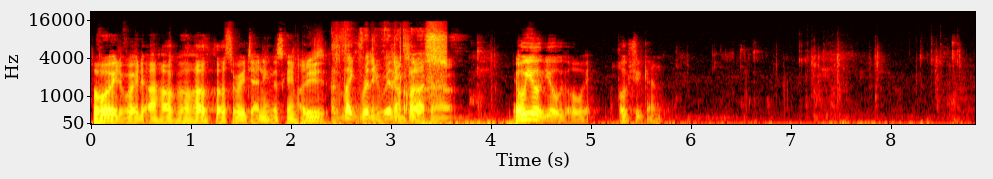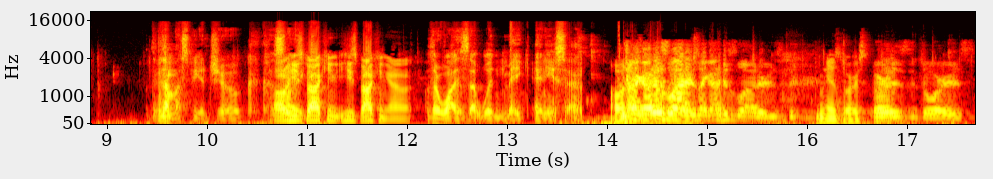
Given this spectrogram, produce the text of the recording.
Void, void. Uh, how, how how close are we to ending this game? Oh, he's Like really, really close. Oh yo yo oh wait oh shoot gun. I think that must be a joke. Oh, like, he's backing. He's backing out. Otherwise, that wouldn't make any sense. Oh no! I got his ladders. I got his ladders. He needs doors. Or his doors.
